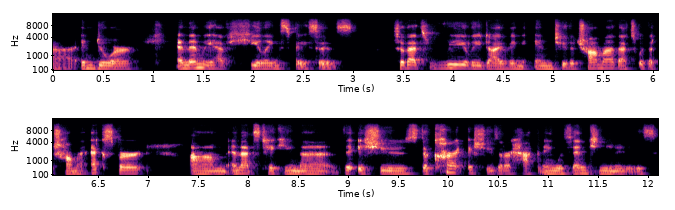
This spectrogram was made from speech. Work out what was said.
uh, endure. And then we have healing spaces. So that's really diving into the trauma. That's with a trauma expert. Um, and that's taking the, the issues, the current issues that are happening within communities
